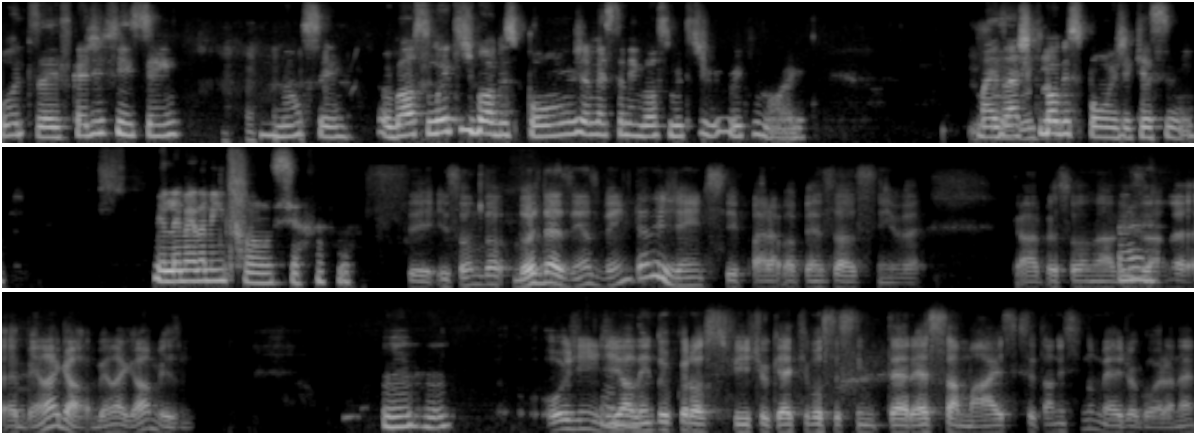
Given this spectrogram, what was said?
Putz, aí fica difícil, hein? Não sei. Eu gosto muito de Bob Esponja, mas também gosto muito de Rick and Morty. Mas acho que Bob Esponja, que assim, me lembra da minha infância. Sim. E são dois desenhos bem inteligentes, se parar pra pensar assim, velho. Aquela pessoa analisando. É. é bem legal, bem legal mesmo. Uhum. Hoje em dia, uhum. além do crossfit, o que é que você se interessa mais? Que você tá no ensino médio agora, né?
